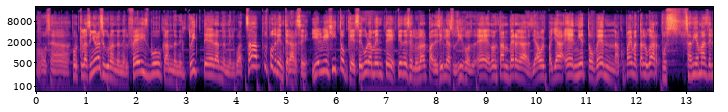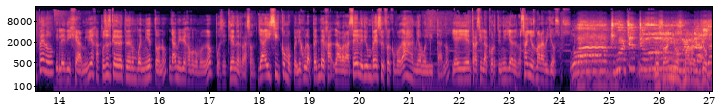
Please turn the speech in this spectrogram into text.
O sea, porque la señora seguro anda en el Facebook, anda en el Twitter, anda en el WhatsApp, pues podría enterarse. Y el viejito que seguramente tiene celular para decirle a sus hijos, eh, ¿dónde están vergas? Ya voy para allá, eh, nieto, ven, acompáñame a tal lugar. Pues sabía más del pedo. Y le dije a mi vieja, pues es que debe tener un buen nieto, ¿no? Ya mi vieja fue como, no, pues tiene razón. Ya ahí sí, como película pendeja, la abracé, le di un beso y fue como, ah, mi abuelita, ¿no? Y ahí entra así la cortinilla de los años maravillosos. Los años maravillosos.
